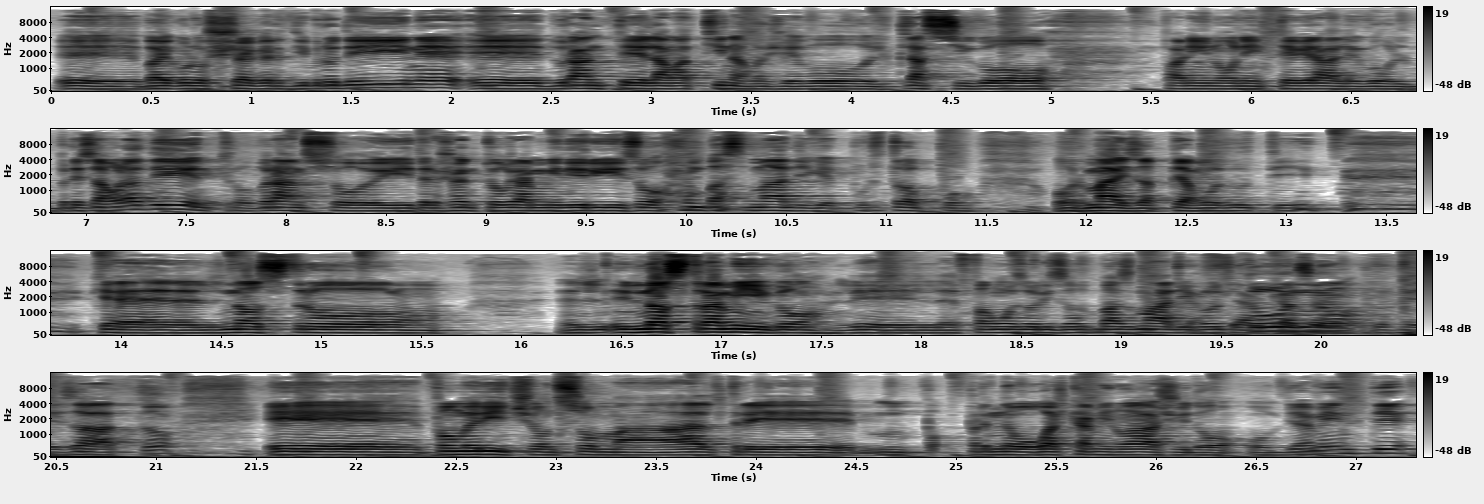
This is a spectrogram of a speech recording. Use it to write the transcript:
eh, vai con lo shaker di proteine e durante la mattina facevo il classico paninone integrale col bresaola dentro, pranzo i 300 grammi di riso basmati che purtroppo ormai sappiamo tutti che è il nostro il nostro amico, il famoso riso basmati col tonno, esatto, e pomeriggio insomma altre, prendevo qualche aminoacido ovviamente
